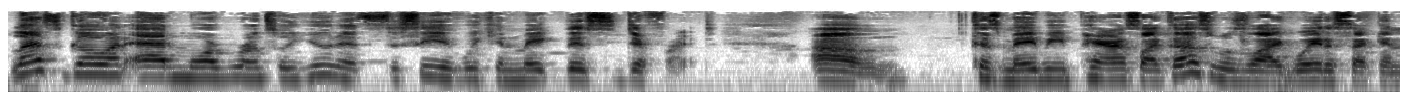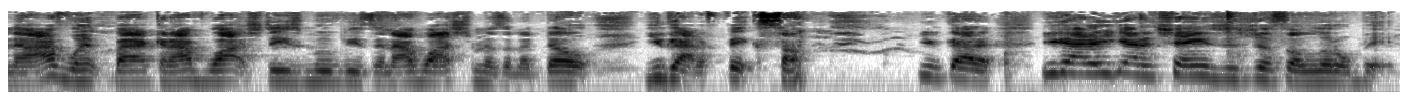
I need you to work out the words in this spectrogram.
let's go and add more parental units to see if we can make this different. Um, because maybe parents like us was like, wait a second, now I've went back and I've watched these movies and I watched them as an adult. You got to fix something. You got to, you got to, you got to change this just a little bit,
